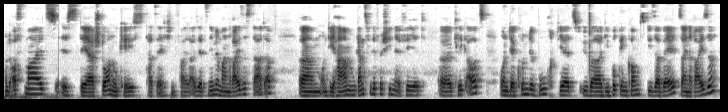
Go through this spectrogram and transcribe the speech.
Und oftmals ist der Storno-Case tatsächlich ein Fall. Also jetzt nehmen wir mal ein Reisestartup ähm, und die haben ganz viele verschiedene Affiliate-Clickouts und der Kunde bucht jetzt über die Booking.coms dieser Welt seine Reise.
